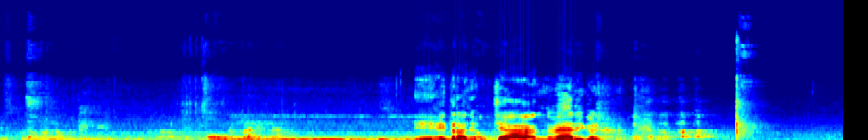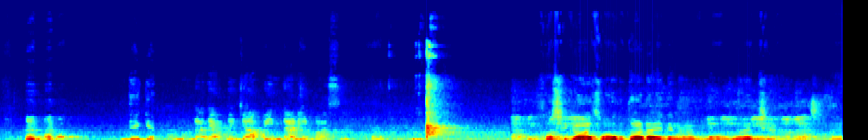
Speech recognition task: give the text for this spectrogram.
ਬਿਸਕੁਟਾਂ ਵਾਲਾ ਹੁੰਦੇ ਨੇ ਇਹ ਇਧਰ ਆ ਜਾ ਚੱਲ ਵੈਰੀ ਗੁੱਡ ਦੇ ਗਿਆ। ਮੁੰਡਾ ਤੇ ਆਪਣੀ ਚਾਹ ਪੀਂਦਾ ਨਹੀਂ ਬਸ। ਸਤਿ ਸ਼੍ਰੀ ਅਕਾਲ, ਸਵਾਗਤ ਹੈ ਤੁਹਾਡਾ ਅੱਜ ਦੇ ਨਵੇਂ ਵਲੌਗ ਦੇ ਵਿੱਚ। ਤੇ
